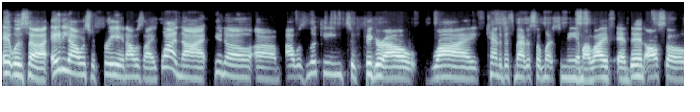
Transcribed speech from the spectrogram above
it was uh, 80 hours for free. And I was like, why not? You know, um, I was looking to figure out why cannabis matters so much to me in my life. And then also,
